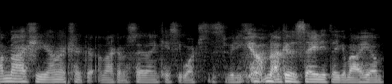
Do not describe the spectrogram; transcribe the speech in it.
I'm not actually I'm actually I'm not gonna say that in case he watches this video. I'm not gonna say anything about him.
